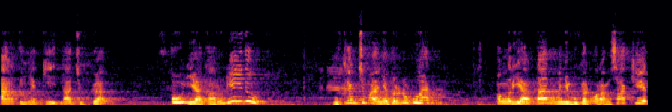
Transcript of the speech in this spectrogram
artinya kita juga punya karunia itu. Bukan cuma hanya bernubuat, penglihatan, menyembuhkan orang sakit,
